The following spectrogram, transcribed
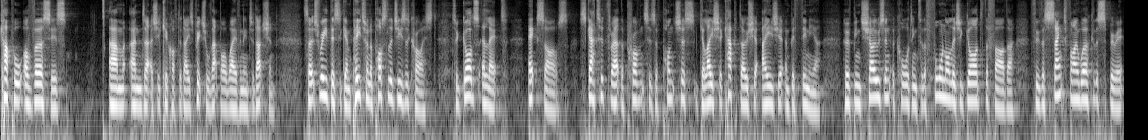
couple of verses um, and uh, actually kick off today's preach, all that by way of an introduction. So let's read this again. Peter, an apostle of Jesus Christ, to God's elect, exiles, scattered throughout the provinces of Pontus, Galatia, Cappadocia, Asia, and Bithynia, who have been chosen according to the foreknowledge of God the Father, through the sanctifying work of the Spirit,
